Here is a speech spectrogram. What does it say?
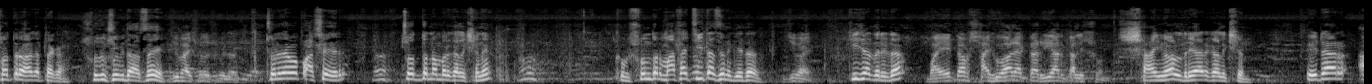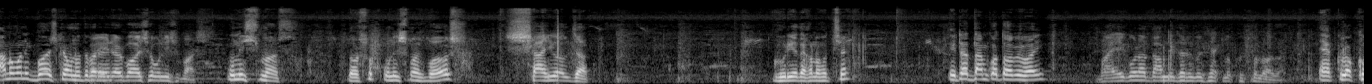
সতেরো হাজার টাকা। সুযোগ সুবিধা আছে? জি ভাই সুযোগ সুবিধা আছে। চলে যাব পাশের চোদ্দ নম্বর কালেকশনে। খুব সুন্দর মাথায় চিত আছে নাকি এটার? জি ভাই। কি জাতের এটা? ভাই এটা শাহিওয়াল একটা rare collection. Sahiwal rare collection. এটার আনুমানিক বয়স কেমন হতে পারে? এটার বয়স উনিশ মাস। উনিশ মাস। দর্শক উনিশ মাস বয়স শাহিওয়াল জাত। ঘুরিয়ে দেখানো হচ্ছে। এটার দাম কত হবে ভাই? ভাই এগুলার দাম নির্ধারণ করছি এক লক্ষ ষোলো হাজার। এক লক্ষ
